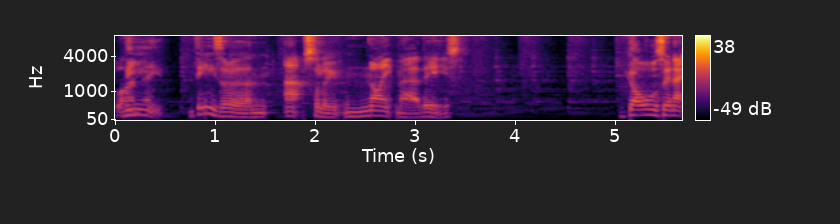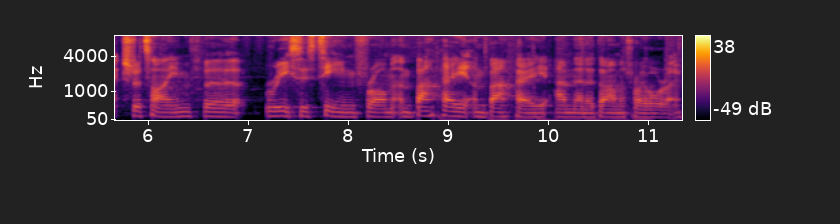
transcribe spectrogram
The, these are an absolute nightmare. These goals in extra time for Reese's team from Mbappe, Mbappe, and then Adama Traore.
